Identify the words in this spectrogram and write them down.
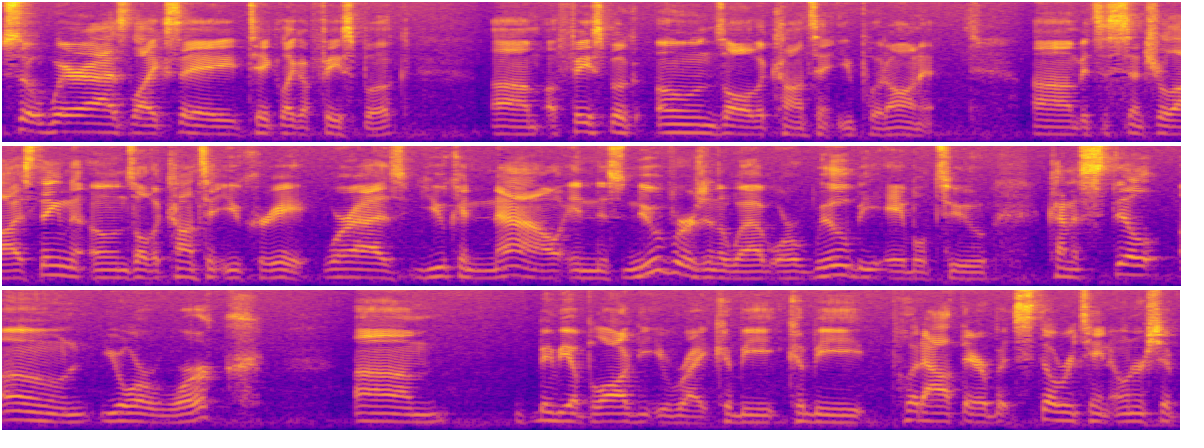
so whereas, like, say, take like a Facebook, um, a Facebook owns all the content you put on it. Um, it's a centralized thing that owns all the content you create. Whereas you can now, in this new version of the web, or will be able to, kind of still own your work um, maybe a blog that you write could be could be put out there, but still retain ownership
